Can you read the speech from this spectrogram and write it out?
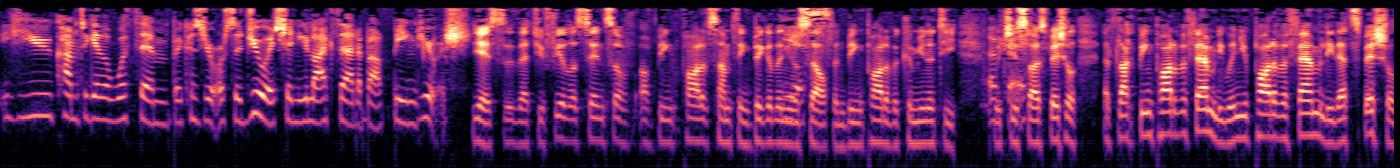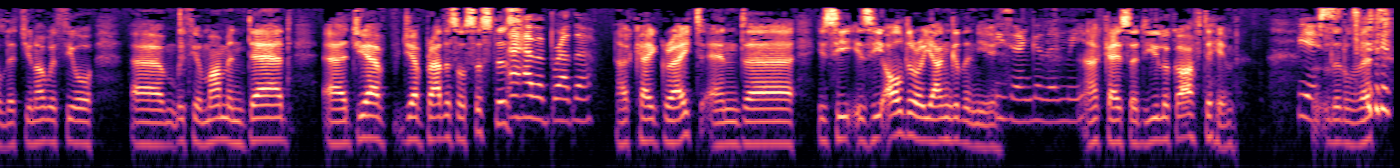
you come together with them because you're also Jewish and you like that about being Jewish. Yes, that you feel a sense of, of being part of something bigger than Yes. yourself and being part of a community, which is so special. It's like being part of a family. When you're part of a family, that's special. That you know, with your um, with your mom and dad. Uh, do you have do you have brothers or sisters? I have a brother. Okay, great. And uh, is he is he older or younger than you? He's younger than me. Okay, so do you look after him yes. a little bit?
